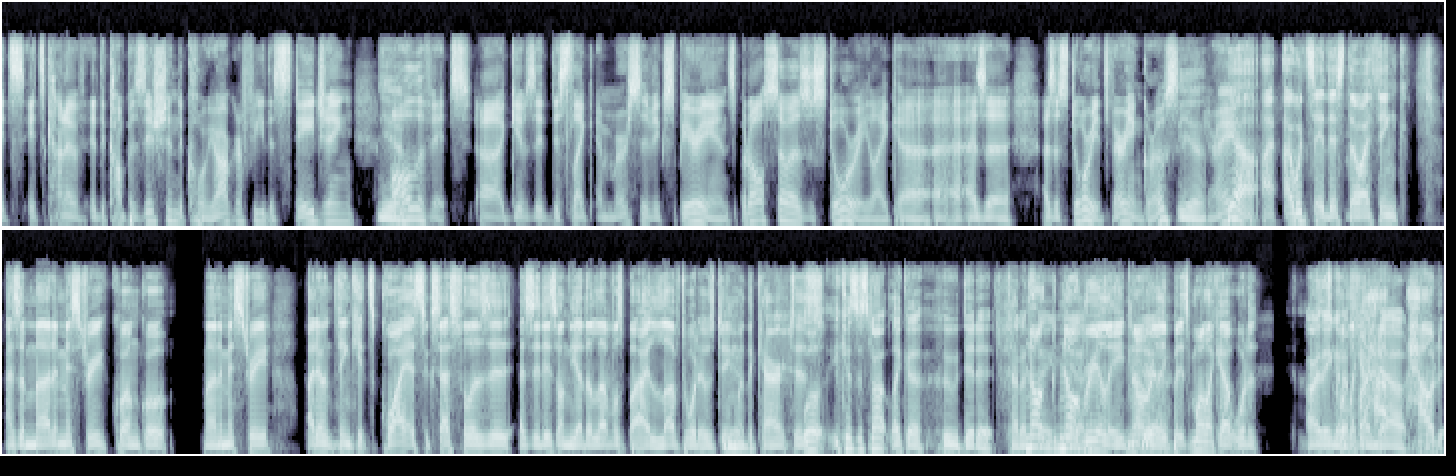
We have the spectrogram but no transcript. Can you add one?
it's it's kind of the composition, the choreography, the staging, Yeah. all of it uh, gives it this like immersive experience. But also as a story, like uh, uh, as a as a story, it's very engrossing. Yeah. right. Yeah, I, I would say this though. I think as a murder mystery, quote unquote murder mystery, I don't think it's quite as successful as it as it is on the other levels. But I loved what it was doing Yeah. with the characters. Well, because it's not like a who did it kind of not thing. not yeah. really, not Yeah. really. But it's more like a what Are they going called to like a find how, out? how d-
